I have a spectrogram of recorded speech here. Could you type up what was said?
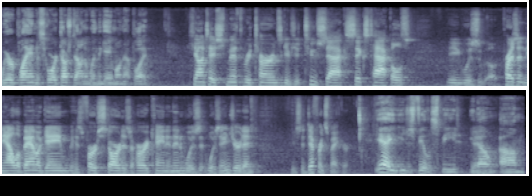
we were playing to score a touchdown and win the game on that play. Keontae Smith returns, gives you two sacks, six tackles. He was present in the Alabama game, his first start as a Hurricane, and then was was injured, and he's a difference maker. Yeah, you, just feel the speed. You Yeah. know, um,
